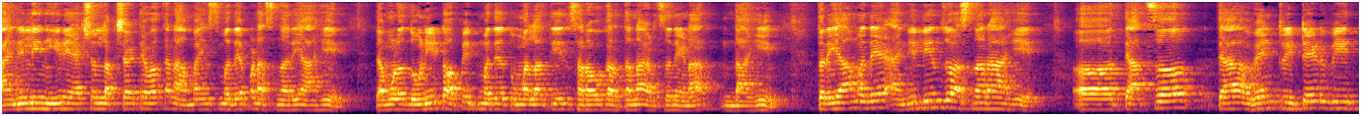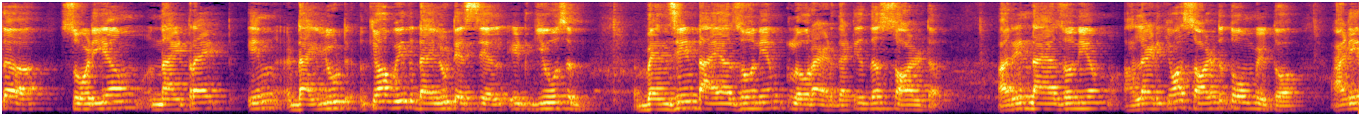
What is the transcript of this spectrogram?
aniline ही रिॲक्शन लक्षात ठेवा कारण अमाइन्समध्ये पण असणारी आहे. त्यामुळं दोन्ही टॉपिकमध्ये तुम्हाला ती सराव करताना अडचण येणार नाही. तर यामध्ये अॅनिलिन जो असणारा आहे त्याचं त्या when treated with sodium nitrite in dilute किंवा with dilute HCl it gives benzene diazonium chloride that is the salt arene diazonium halide किंवा सॉल्ट तो मिळतो. आणि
